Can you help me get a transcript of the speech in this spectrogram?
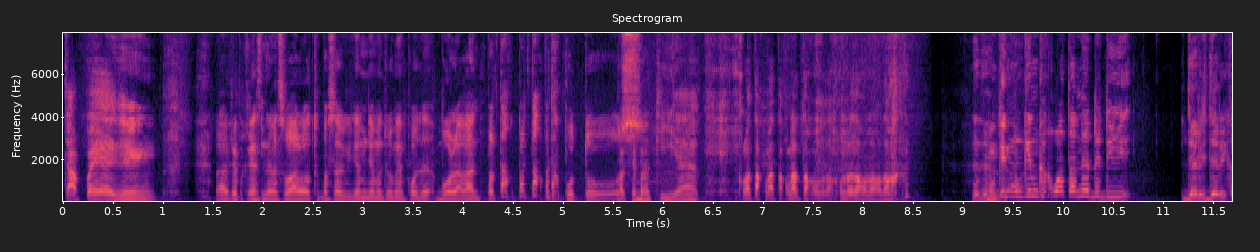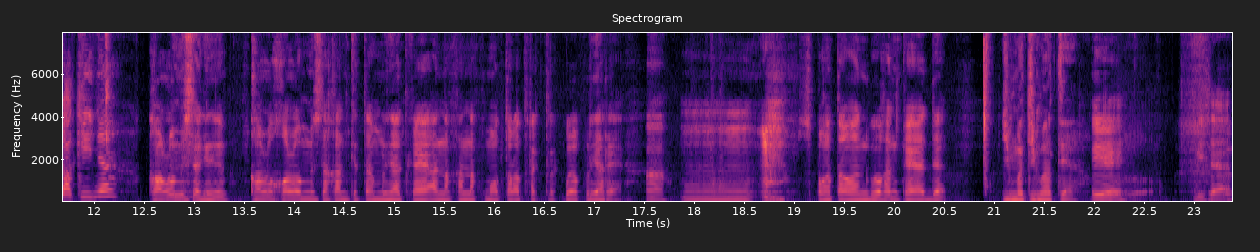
Capek anjing. lari pakai sendal swallow tuh pas lagi jam-jam dulu main bola, kan petak petak petak putus Pakai baki ya. Klotak klotak klotak klotak klotak klotak. mungkin mungkin kekuatannya ada di jari-jari kakinya. kalau misalnya gini kalau kalau misalkan kita melihat kayak anak-anak motor atau trek-trek balap liar ya Ah, hmm, sepengetahuan gue kan kayak ada jimat-jimat ya iya. Bisa.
